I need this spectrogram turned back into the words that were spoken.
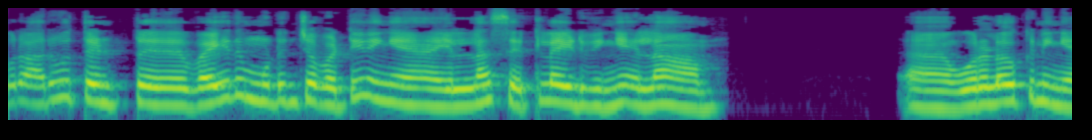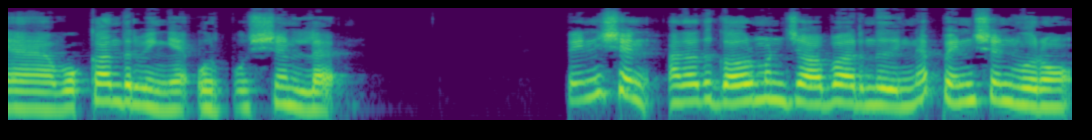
ஒரு அறுபத்தெட்டு வயது முடிஞ்ச வட்டி நீங்கள் எல்லாம் செட்டில் ஆகிடுவீங்க எல்லாம் ஓரளவுக்கு நீங்கள் உக்காந்துருவீங்க ஒரு பொசிஷனில் பென்ஷன் அதாவது கவர்மெண்ட் ஜாபாக இருந்ததுங்கன்னா பென்ஷன் வரும்.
